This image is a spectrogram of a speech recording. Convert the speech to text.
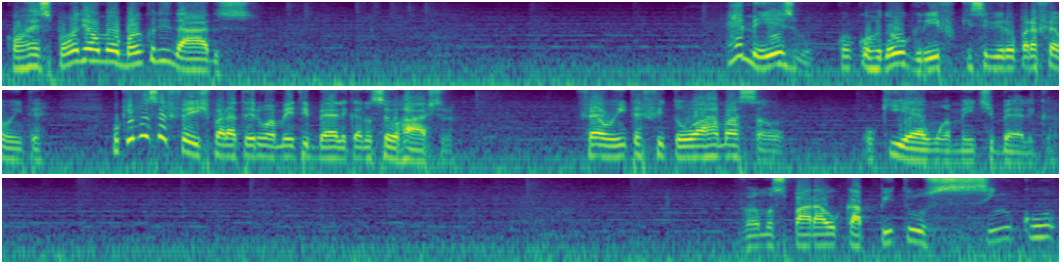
Corresponde ao meu banco de dados. É mesmo, concordou o grifo que se virou para Felwinter. O que você fez para ter uma mente bélica no seu rastro? Felwinter fitou a armação. O que é uma mente bélica? Vamos para o capítulo 5.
